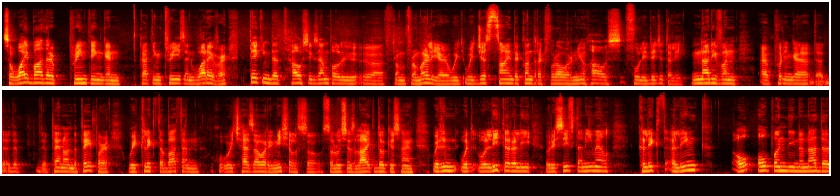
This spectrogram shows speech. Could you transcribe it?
So why bother printing and cutting trees and whatever? Taking that house example uh, from from earlier, we we just signed a contract for our new house fully digitally. Not even uh, putting uh, the, the, the the pen on the paper. We clicked the button which has our initials. So solutions like DocuSign. We didn't. We, we literally received an email, clicked a link, opened in another,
